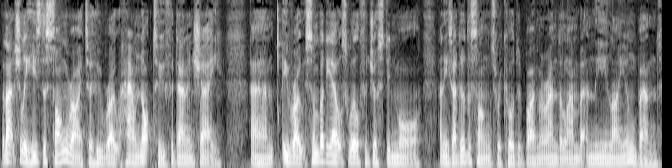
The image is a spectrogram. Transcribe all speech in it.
but actually, he's the songwriter who wrote How Not To for Dan and Shay. Um, he wrote Somebody Else Will for Justin Moore, and he's had other songs recorded by Miranda Lambert and the Eli Young Band.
